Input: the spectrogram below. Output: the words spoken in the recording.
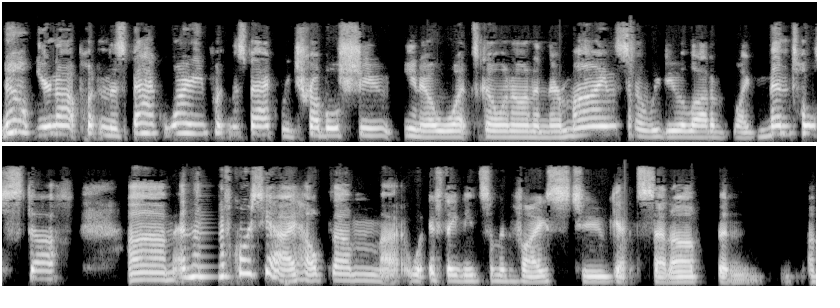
no you're not putting this back. Why are you putting this back? We troubleshoot you know what's going on in their minds so we do a lot of like mental stuff. Um, and then of course yeah i help them uh, if they need some advice to get set up and uh,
